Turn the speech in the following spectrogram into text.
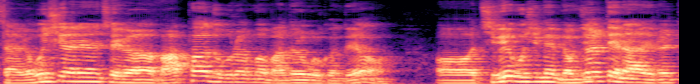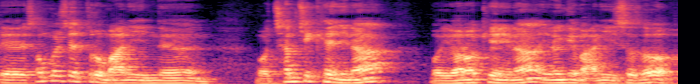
자, 이번 시간에는 제가 마파두부를 한번 만들어 볼 건데요. 어, 집에 보시면 명절 때나 이럴 때 선물 세트로 많이 있는 뭐 참치캔이나 뭐 연어캔이나 이런 게 많이 있어서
